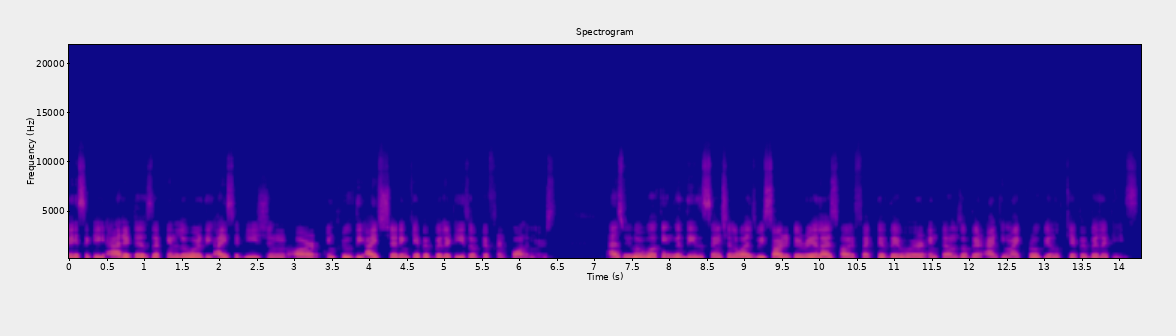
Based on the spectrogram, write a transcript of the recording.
basically additives that can lower the ice adhesion or improve the ice shedding capabilities of different polymers as we were working with these essential oils, we started to realize how effective they were in terms of their antimicrobial capabilities.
